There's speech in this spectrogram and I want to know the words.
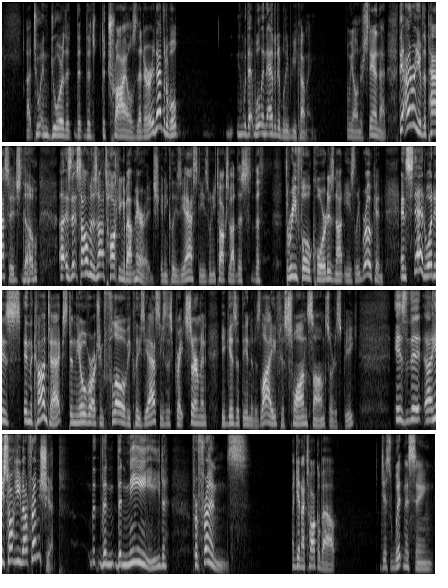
to endure the, the, the the trials that are inevitable, that will inevitably be coming. We all understand that. The irony of the passage, though, uh, is that Solomon is not talking about marriage in Ecclesiastes when he talks about this. The threefold cord is not easily broken. Instead, what is in the context and the overarching flow of Ecclesiastes, this great sermon he gives at the end of his life, his swan song, so to speak, is that uh, he's talking about friendship, the, the the need for friends. Again, I talk about just witnessing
